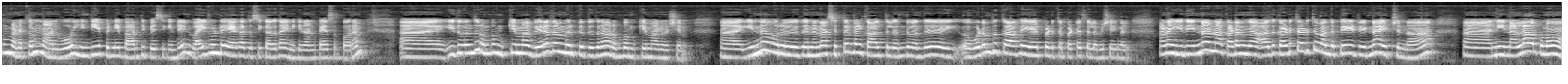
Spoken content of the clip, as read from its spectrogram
அனைவருக்கும் வணக்கம். நான் ஓ இந்திய பெண்ணை பாரதி பேசுகின்றேன். வைகுண்ட ஏகாதசிக்காக தான் இன்றைக்கி நான் பேச போகிறேன் இது வந்து ரொம்ப முக்கியமாக விரதம் இருக்கிறது தான் ரொம்ப முக்கியமான விஷயம். என்ன இன்னும் ஒரு இது என்னென்னா சித்தர்கள் காலத்திலேருந்து வந்து உடம்புக்காக ஏற்படுத்தப்பட்ட சில விஷயங்கள். ஆனால் இது என்னன்னா கடந்த அதுக்கு அடுத்தடுத்து வந்த பீரியட் என்ன ஆயிடுச்சுன்னா நீ நல்லா இருக்கணும்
